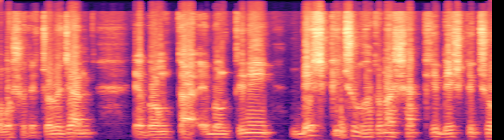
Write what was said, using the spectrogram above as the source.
অবসরে চলে যান এবং তা, এবং তিনি বেশ কিছু ঘটনার সাক্ষী, বেশ কিছু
